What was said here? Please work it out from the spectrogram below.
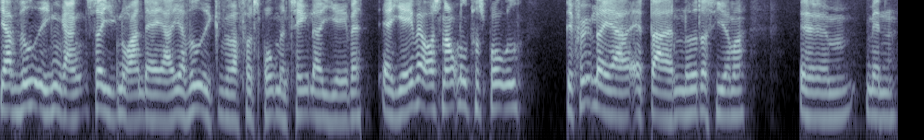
jeg ved ikke engang, så ignorant er jeg. Jeg ved ikke, hvad for et sprog man taler i Java. Er Java også navnet på sproget? Det føler jeg, at der er noget, der siger mig. Øhm, men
